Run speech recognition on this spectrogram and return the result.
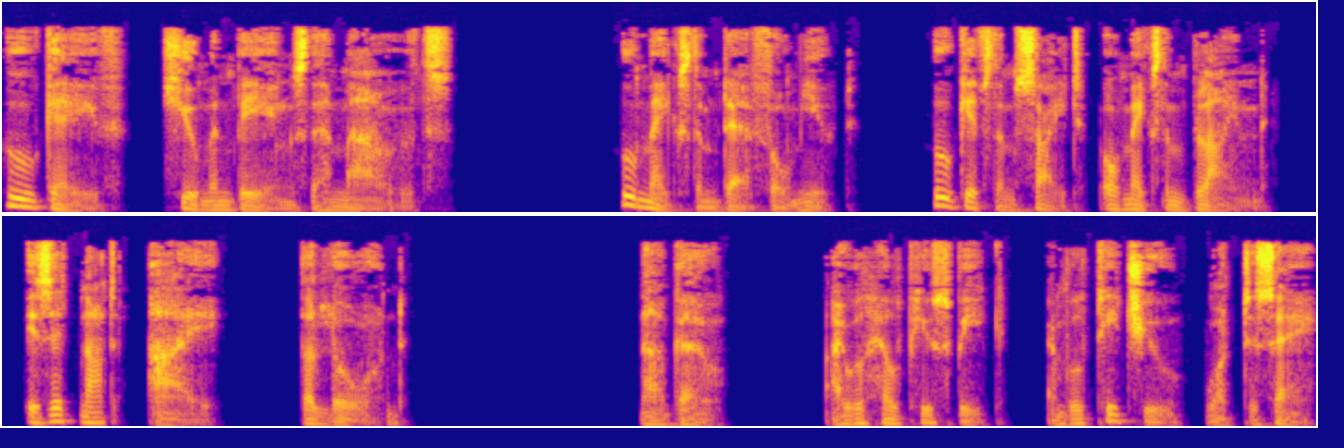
Who gave human beings their mouths? Who makes them deaf or mute? Who gives them sight or makes them blind? Is it not I, the Lord? Now go. I will help you speak and will teach you what to say.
